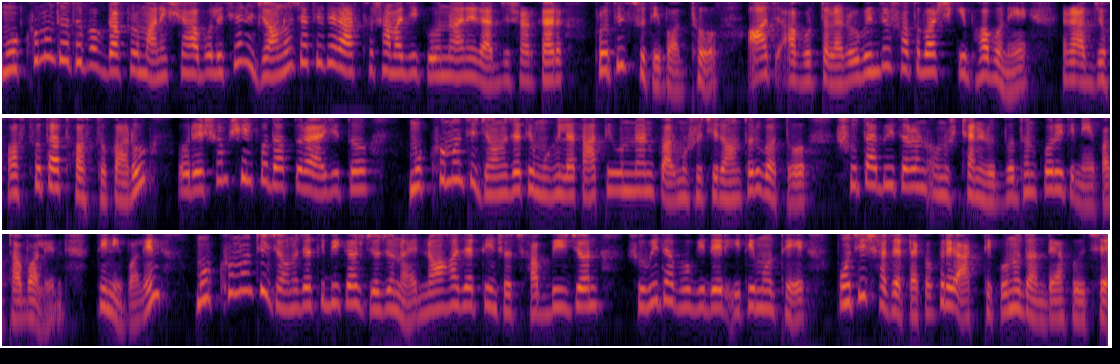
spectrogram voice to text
মুখ্যমন্ত্রী অধ্যাপক ডক্টর মানিক সাহা বলেছেন, জনজাতিদের আর্থ সামাজিক উন্নয়নে রাজ্য সরকার প্রতিশ্রুতিবদ্ধ। আজ আগরতলা রবীন্দ্র শতবার্ষিকী ভবনে রাজ্য হস্ততাঁত হস্তকারু ও রেশম শিল্প দপ্তর আয়োজিত মুখ্যমন্ত্রী জনজাতি মহিলা তাঁতি উন্নয়ন কর্মসূচির অন্তর্গত সুতা বিতরণ অনুষ্ঠানের উদ্বোধন করে তিনি কথা বলেন। তিনি বলেন, মুখ্যমন্ত্রী জনজাতি বিকাশ যোজনায় ন হাজার তিনশো ছাব্বিশ জন সুবিধাভোগীদের ইতিমধ্যে পঁচিশ হাজার টাকা করে আর্থিক অনুদান দেওয়া হয়েছে।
